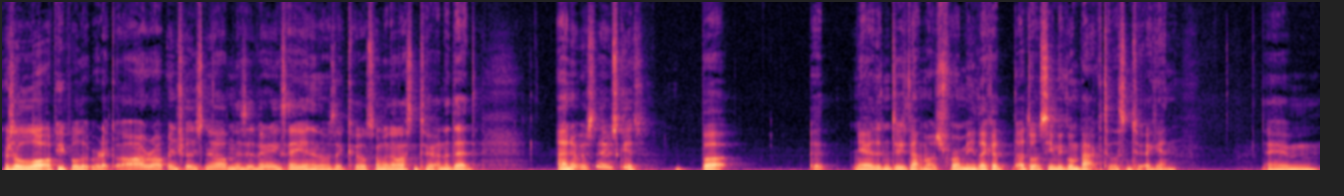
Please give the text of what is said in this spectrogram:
there's a lot of people that were like, "Oh, Robyn's released a new album. This is very exciting," and I was like, "Cool." So I'm going to listen to it, and I did, and it was it was good, but it, yeah, it didn't do that much for me. Like I, I don't see me going back to listen to it again. Um,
